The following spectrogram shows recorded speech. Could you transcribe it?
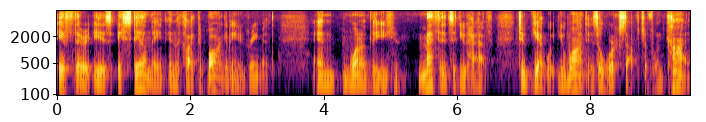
if there is a stalemate in the collective bargaining agreement, and one of the methods that you have to get what you want is a work stoppage of one kind.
